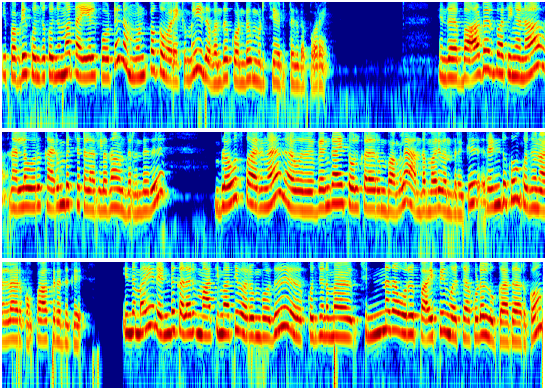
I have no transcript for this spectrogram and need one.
இப்போ அப்படியே கொஞ்சம் கொஞ்சமாக தையல் போட்டு நான் முன்பக்கம் வரைக்குமே இதை வந்து கொண்டு முடித்து எடுத்துக்கிட போகிறேன் இந்த பார்டர் பார்த்திங்கன்னா நல்ல ஒரு கரும்பச்சை கலரில் தான் வந்திருந்தது. ப்ளவுஸ் பாருங்கள் ஒரு வெங்காய தோல் கலரும்பாங்களே அந்த மாதிரி வந்திருக்கு. ரெண்டுக்கும் கொஞ்சம் நல்லா இருக்கும் பார்க்குறதுக்கு. இந்த மாதிரி ரெண்டு கலர் மாற்றி மாற்றி வரும்போது கொஞ்சம் நம்ம சின்னதாக ஒரு பைப்பிங் வச்சா கூட லுக்காக தான் இருக்கும்.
